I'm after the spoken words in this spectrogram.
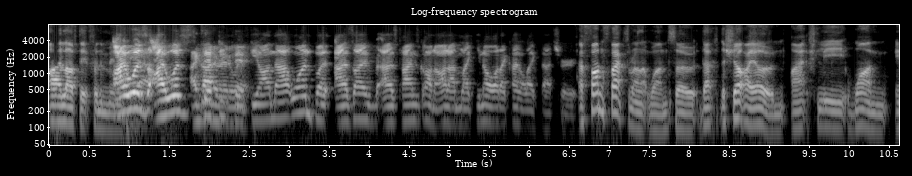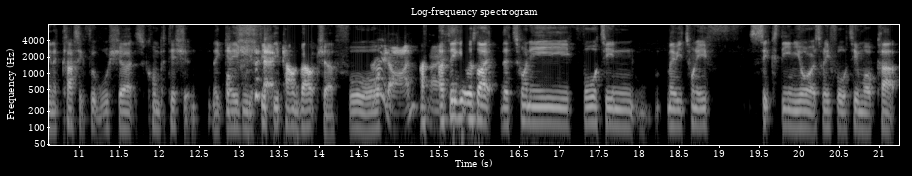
I I loved it from the minute. I was Yeah. I was I got 50 right 50 on that one, but as I've as time's gone on, I'm like, you know what, I kind of like that shirt. A fun fact around that one. So that the shirt I own, I actually won in a classic football shirts competition. They Oh, gave me a fifty pound voucher for. Right on. I, I think it was like the 2014, maybe 2016 Euros, 2014 World Cup.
